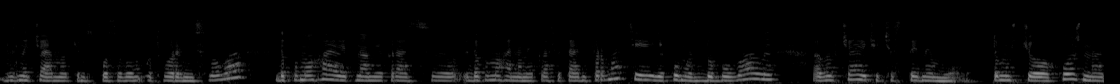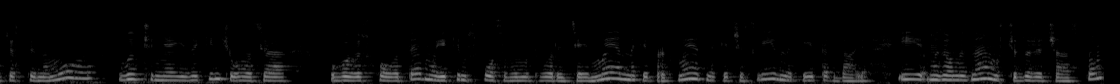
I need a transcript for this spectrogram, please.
визначаємо, яким способом утворені слова, допомагають нам якраз, е, допомагає нам якраз та інформація, яку ми здобували, е, вивчаючи частини мови. Тому що кожна частина мови, вивчення її закінчувалася обов'язково темою, яким способом утворюються іменники, прикметники, числівники і так далі. І ми з вами знаємо, що дуже часто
